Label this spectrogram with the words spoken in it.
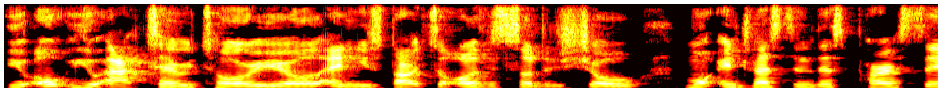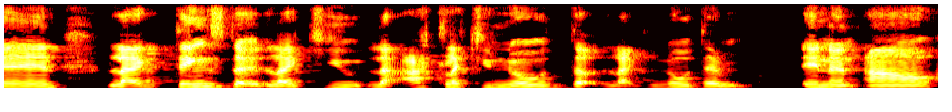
you oh, you act territorial and you start to all of a sudden show more interest in this person like things that like you like, act like you know that like know them in and out.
